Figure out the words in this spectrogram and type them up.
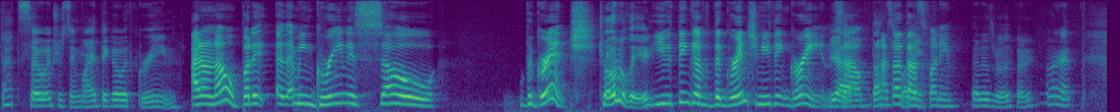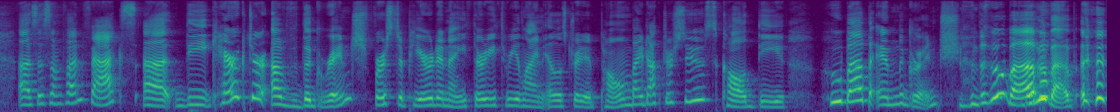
That's so interesting. Why'd they go with green? I don't know, but it I mean green is so the Grinch. Totally. You think of the Grinch and you think green. Yeah, so I thought that's funny. That is really funny. All right. Uh, so, some fun facts. Uh, the character of the Grinch first appeared in a 33 line illustrated poem by Dr. Seuss called The Hoobub and the Grinch. The The Hoobub. Hoobub.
